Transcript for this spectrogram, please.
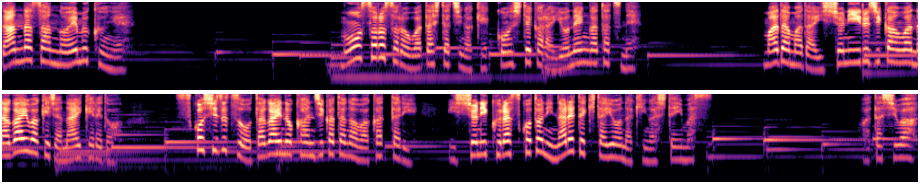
旦那さんの M 君へ。もうそろそろ私たちが結婚してから4年が経つね。まだまだ一緒にいる時間は長いわけじゃないけれど少しずつお互いの感じ方が分かったり一緒に暮らすことに慣れてきたような気がしています。私は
